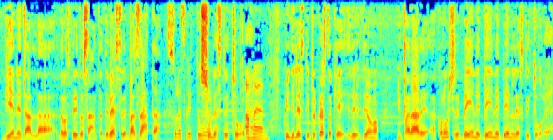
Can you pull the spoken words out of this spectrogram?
viene dalla, dallo Spirito Santo? Deve essere basata sulle scritture. Sulle scritture. Amen. Quindi le, per questo che dobbiamo imparare a conoscere bene, bene, bene le scritture.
